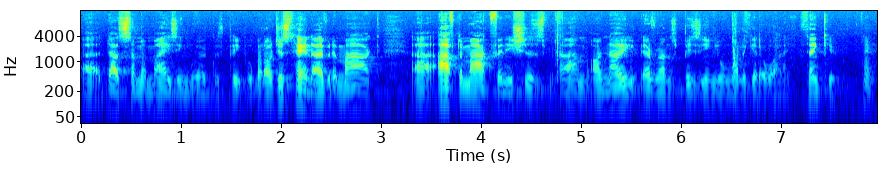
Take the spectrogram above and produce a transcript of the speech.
uh, does some amazing work with people. But I'll just hand over to Mark. Uh, after Mark finishes, um, I know everyone's busy and you'll want to get away. Thank you. Thanks.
